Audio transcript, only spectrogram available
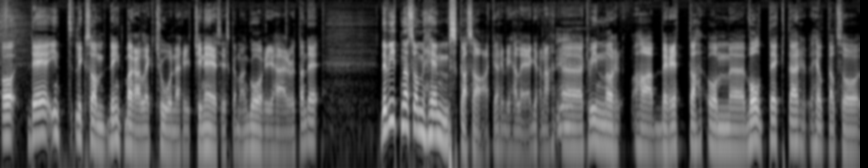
Och det är, inte liksom, det är inte bara lektioner i kinesiska man går i här, utan det, det vittnas om hemska saker i de här lägren. Mm. Uh, kvinnor har berättat om uh, våldtäkter, helt alltså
